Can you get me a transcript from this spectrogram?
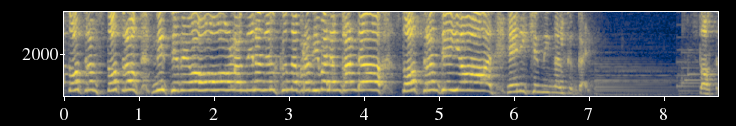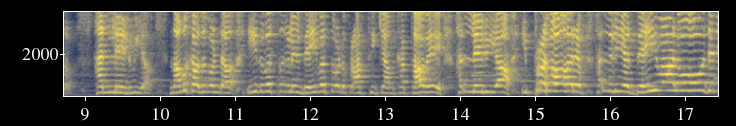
സ്തോത്രം സ്തോത്രം. നിത്യതയോളം നിലനിൽക്കുന്ന പ്രതിഫലം കണ്ട് സ്തോത്രം ചെയ്യാൻ എനിക്കും നിങ്ങൾക്കും കഴിയും. സ്തോത്രം. ഹല്ലേലുയ. നമുക്കതുകൊണ്ട് ഈ ദിവസങ്ങളിൽ ദൈവത്തോട് പ്രാർത്ഥിക്കാം. കർത്താവേ ഹല്ലേലുയ. ഇപ്രകാരം ഹല്ലേലൂയ ദൈവാലോചന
